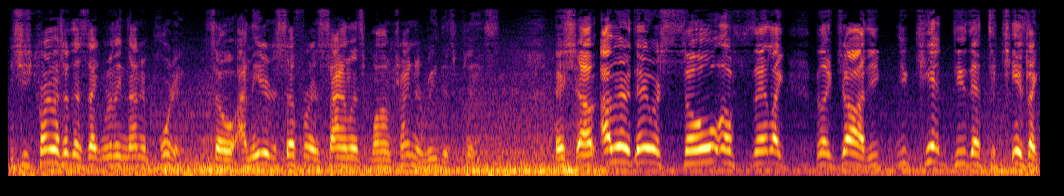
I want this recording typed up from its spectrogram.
And she's crying about something that's like really not important. So I need her to suffer in silence while I'm trying to read this, please. And she, I, I remember they were so upset, like like John, you, you can't do that to kids. Like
